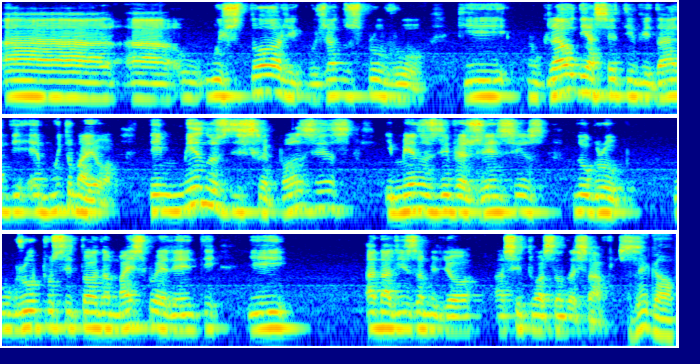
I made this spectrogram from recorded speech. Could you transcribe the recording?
a, a, o histórico já nos provou que o grau de assertividade é muito maior. Tem menos discrepâncias e menos divergências no grupo. O grupo se torna mais coerente e analisa melhor a situação das safras. Legal.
